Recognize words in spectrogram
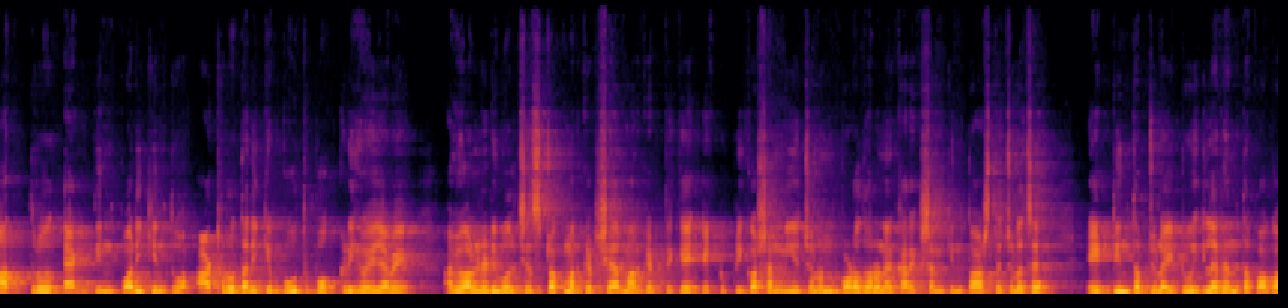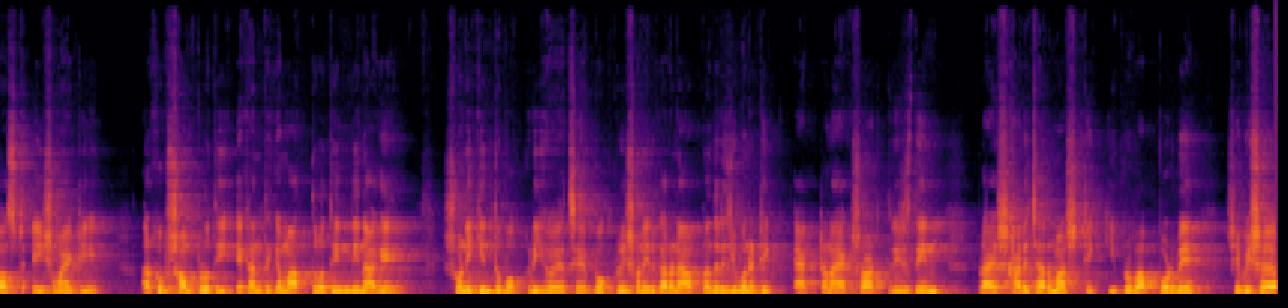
মাত্র একদিন পরই কিন্তু আঠেরো তারিখে বুধ বক্রি হয়ে যাবে। আমি অলরেডি বলছি স্টক মার্কেট শেয়ার মার্কেট থেকে একটু প্রিকশন নিয়ে চলুন। বড় ধরনের কারেকশন কিন্তু আসতে চলেছে। Eighteenth of July to eleventh of August এই সময়টি। আর খুব সম্প্রতি, এখান থেকে মাত্র তিন দিন আগে শনি কিন্তু বক্রি হয়েছে। বক্রি শনির কারণে আপনাদের জীবনে ঠিক একটানা একশো আটত্রিশ দিন প্রায় সাড়ে চার মাস ঠিক কী প্রভাব পড়বে সে বিষয়ে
